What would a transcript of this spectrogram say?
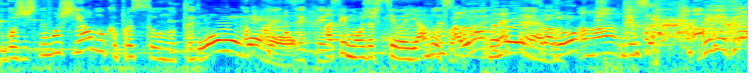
Боже ж, не можеш яблуко просунути. Ну, Капець якийсь. А ти можеш ціле яблуко? А воно не тебе треба. зразу оп, Ага. і все. Дивіться,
